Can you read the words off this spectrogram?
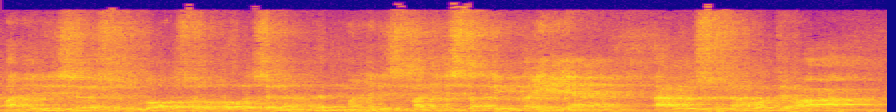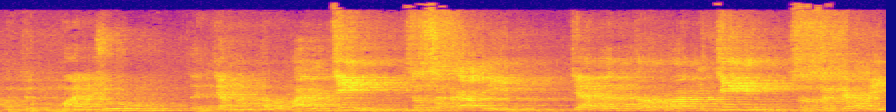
majelis Rasulullah SAW dan majelis-majelis taklim lainnya harus sunnah wal jamaah untuk maju dan jangan terpancing sesekali. Jangan terpancing sesekali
